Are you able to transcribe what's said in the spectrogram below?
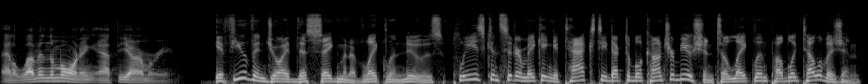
at 11 in the morning at the Armory. If you've enjoyed this segment of Lakeland News, please consider making a tax-deductible contribution to Lakeland Public Television.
